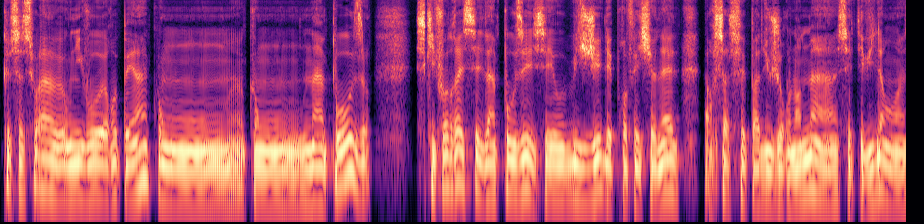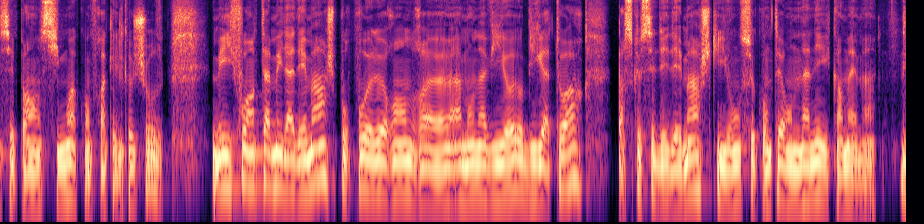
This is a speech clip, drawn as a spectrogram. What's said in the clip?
que ce soit au niveau européen qu'on qu'on impose. Ce qu'il faudrait, c'est d'imposer, c'est obliger les professionnels. Alors ça se fait pas du jour au lendemain, hein, c'est évident. Hein, c'est pas en six mois qu'on fera quelque chose, mais il faut entamer la démarche pour pouvoir le rendre, euh, à mon avis, obligatoire, parce que c'est des démarches qui vont se compter en années quand même. Hein. Mmh.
